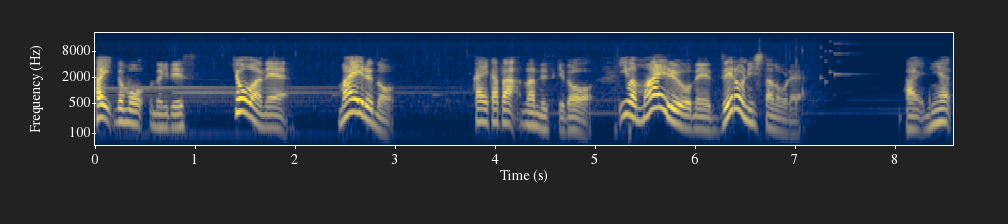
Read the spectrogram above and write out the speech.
はい、どうも、うなぎです。今日はね、マイルの使い方なんですけど、今マイルをね、ゼロにしたの、俺。はい、200、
